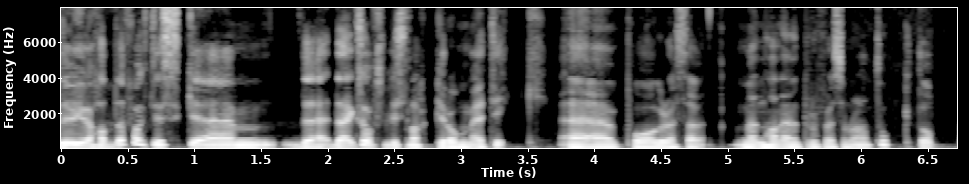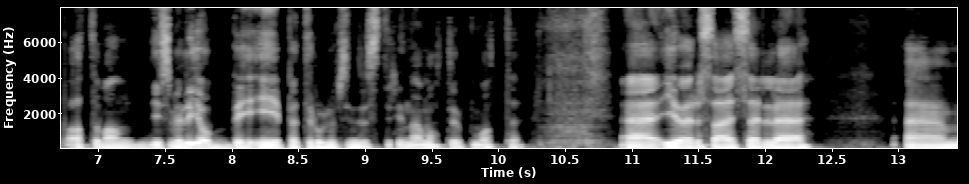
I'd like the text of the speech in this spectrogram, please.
du hadde faktisk eh, det, det er ikke så ofte vi snakker om etikk eh, på Gløshaugen, men han ene professoren han tok det opp at man, de som ville jobbe i petroleumsindustrien, da, måtte jo på en måte eh, gjøre seg selv eh,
